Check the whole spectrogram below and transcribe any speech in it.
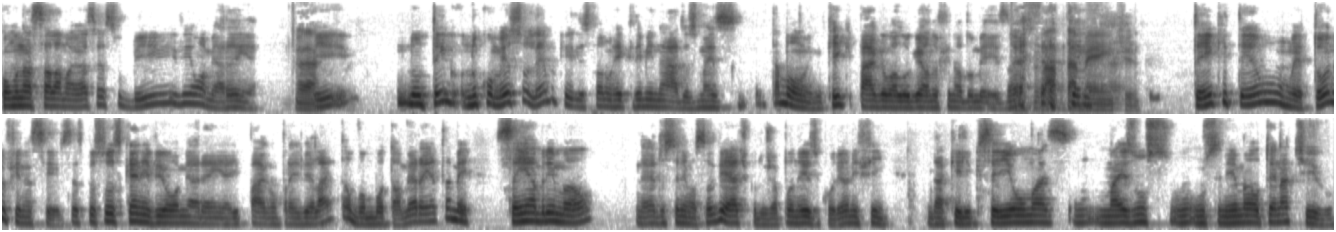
como na sala maior você subir e ver um Homem-Aranha. É. E não tem, no começo eu lembro que eles foram recriminados, mas tá bom, quem que paga o aluguel no final do mês, né? Exatamente. tem, tem que ter um retorno financeiro. Se as pessoas querem ver o Homem-Aranha e pagam para ir ver lá, então vamos botar o Homem-Aranha também, sem abrir mão né, do cinema soviético, do japonês, do coreano, enfim, daquele que seria umas, mais um, um, cinema alternativo.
